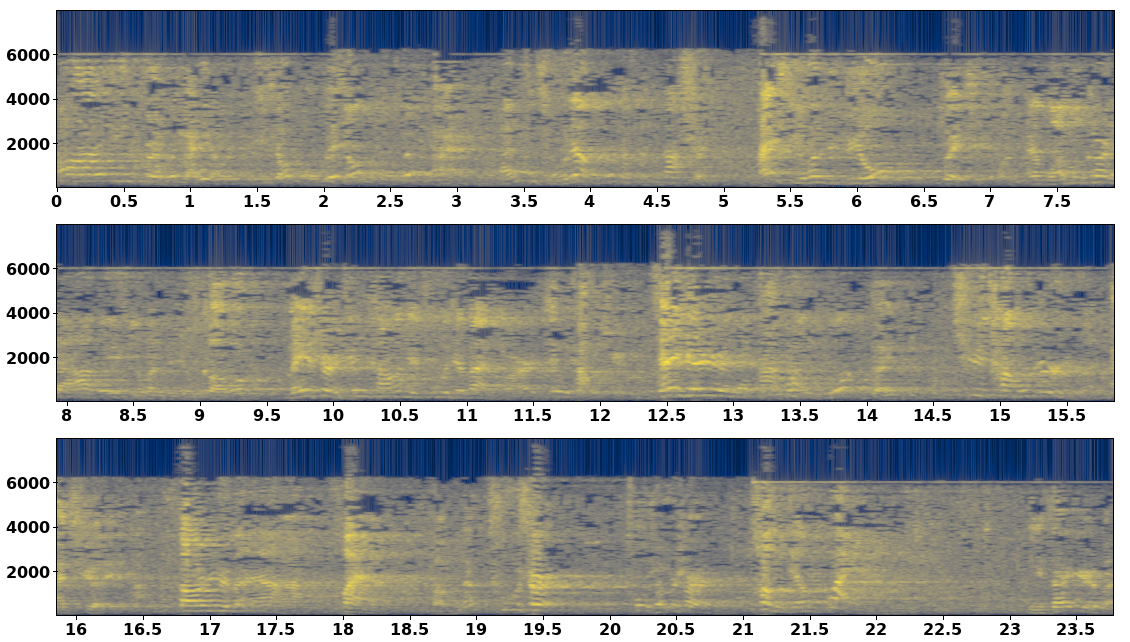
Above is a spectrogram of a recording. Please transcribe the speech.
哎，这没有一小口杯，小口杯，哎，反正酒量不是很大，是还喜欢旅游。最喜欢。哎，我们哥俩都喜欢旅游，可不，没事儿经常就出去外边玩儿去。经常去。前些日子出趟国，对，去趟日本。还去了一趟。到日本啊，坏了，怎么呢？出事儿了，出什么事儿？碰见坏人，你在日本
